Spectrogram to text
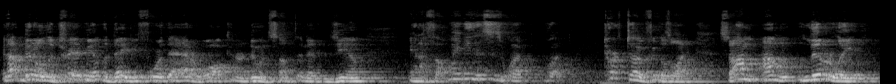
And I've been on the treadmill the day before that or walking or doing something at the gym. And I thought, maybe this is what, what turf toe feels like. So I'm, I'm literally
